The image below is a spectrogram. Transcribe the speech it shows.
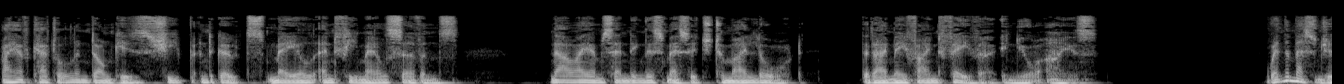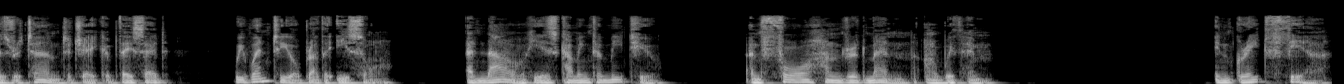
I have cattle and donkeys, sheep and goats, male and female servants. Now I am sending this message to my Lord, that I may find favor in your eyes. When the messengers returned to Jacob, they said, We went to your brother Esau, and now he is coming to meet you, and four hundred men are with him. In great fear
